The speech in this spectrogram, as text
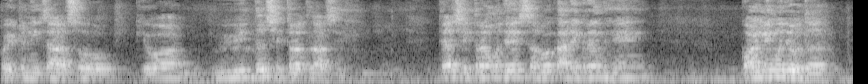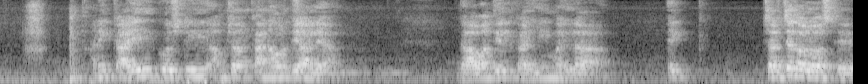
पैठणीचा असो किंवा विविध क्षेत्रातला असेल त्या क्षेत्रामध्ये सर्व कार्यक्रम हे कॉलनीमध्ये होतात आणि काही गोष्टी आमच्या कानावरती आल्या. गावातील काही महिला एक चर्चा चालू असते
